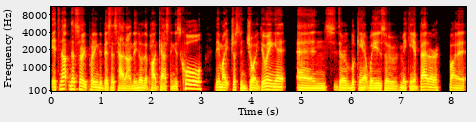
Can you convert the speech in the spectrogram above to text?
it's not necessarily putting the business hat on. They know that podcasting is cool. They might just enjoy doing it and they're looking at ways of making it better. But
